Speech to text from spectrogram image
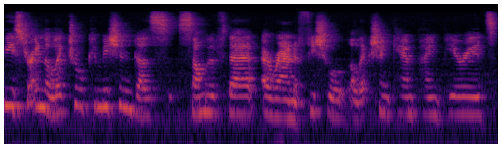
the Australian Electoral Commission does some of that around official election campaign periods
